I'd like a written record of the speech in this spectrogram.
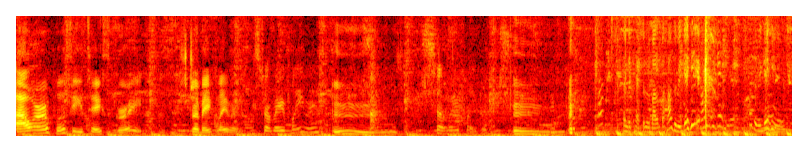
our pussy tastes great. Strawberry flavor. Strawberry flavor. Ooh. Strawberry flavor. Ooh.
